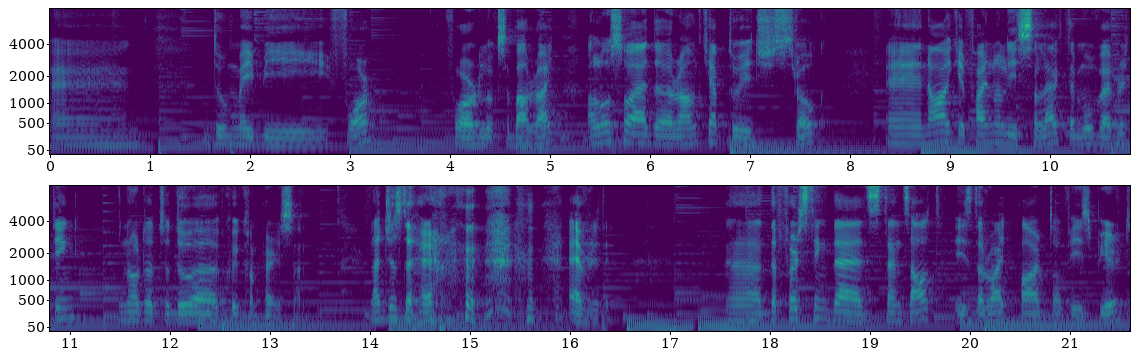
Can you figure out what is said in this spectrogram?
and do maybe 4. 4 looks about right. I'll also add a round cap to each stroke and now I can finally select and move everything in order to do a quick comparison. Not just the hair, everything. Uh, the first thing that stands out is the right part of his beard.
